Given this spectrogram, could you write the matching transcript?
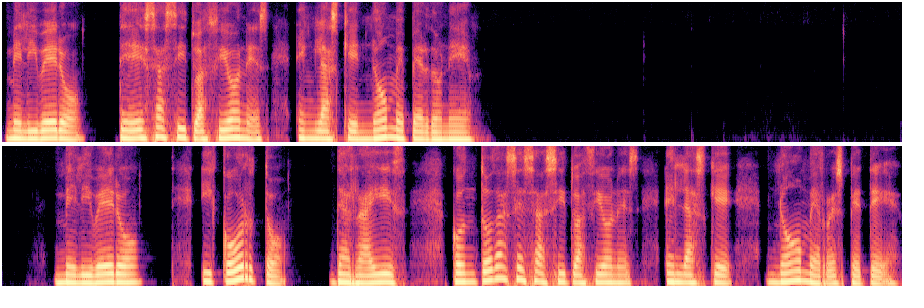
Me libero de esas situaciones en las que no me perdoné. Me libero y corto de raíz con todas esas situaciones en las que no me respeté.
